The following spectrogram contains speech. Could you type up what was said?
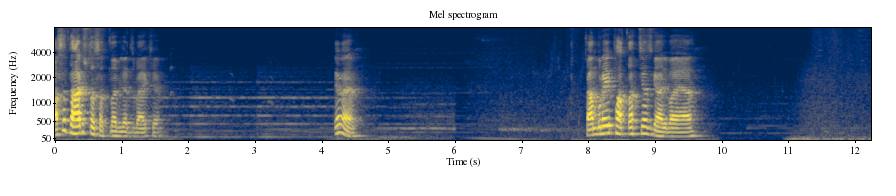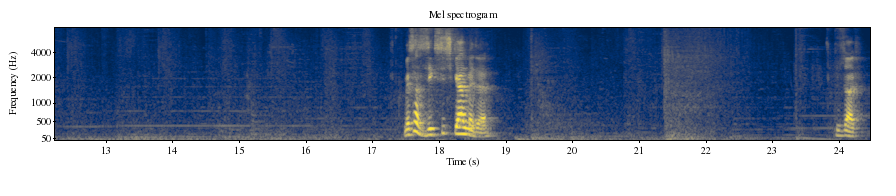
Aslında Darius da satılabilirdi belki. Değil mi? Ben burayı patlatacağız galiba ya. Mesela Ziggs hiç gelmedi. Güzel.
